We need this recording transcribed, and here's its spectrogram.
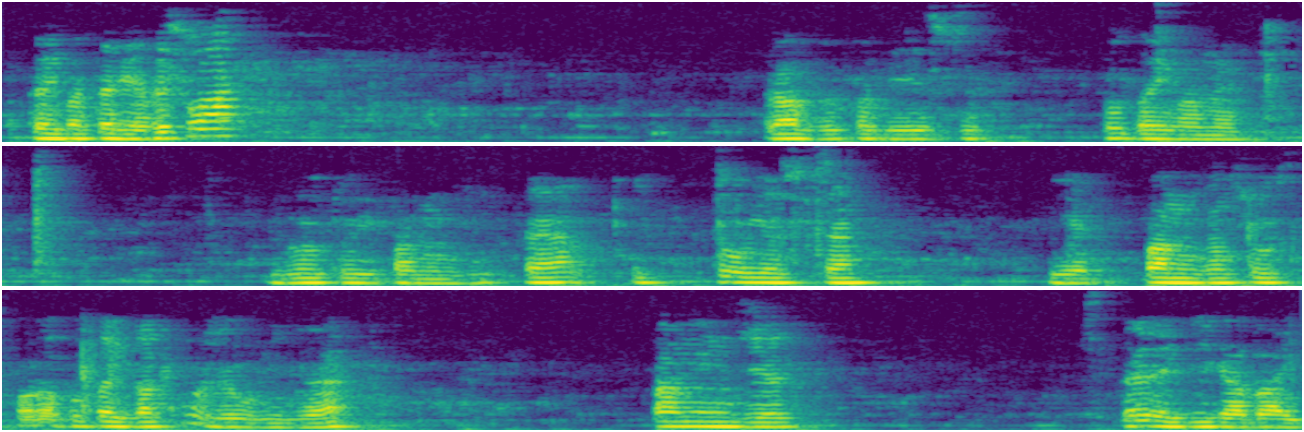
Tutaj bateria wyszła. Sprawdzę sobie jeszcze. Tutaj mamy Pamięć C. I tu jeszcze jest pamięć. On się już sporo tutaj zakurzył, widzę. Pamięć jest 4 GB.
